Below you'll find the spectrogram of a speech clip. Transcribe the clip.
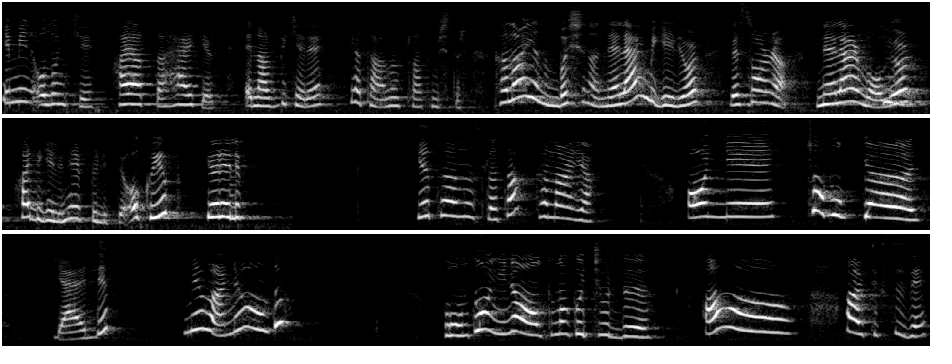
Emin olun ki hayatta herkes en az bir kere yatağını ıslatmıştır. Kanaryanın başına neler mi geliyor ve sonra neler mi oluyor? Hadi gelin hep birlikte okuyup görelim. Yatağını ıslatan kanarya. Anne, çabuk gel. Geldim. Ne var, ne oldu? Tonton yine altına kaçırdı. Aa, artık size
